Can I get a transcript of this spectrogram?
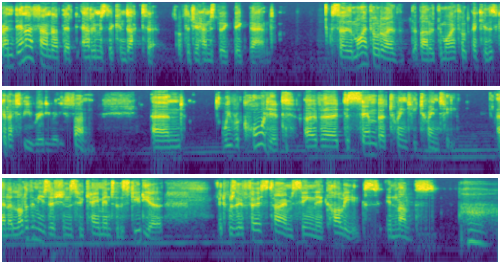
And then I found out that Adam is the conductor of the Johannesburg Big Band. So the more I thought about, about it, the more I thought, okay, this could actually be really, really fun. And we recorded over December 2020. And a lot of the musicians who came into the studio, it was their first time seeing their colleagues in months. Oh.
